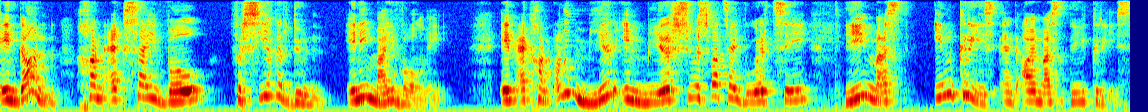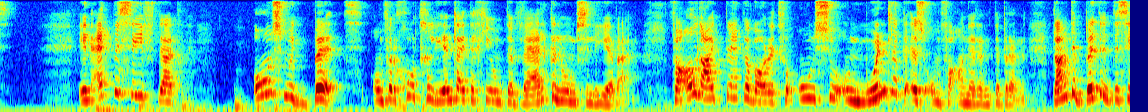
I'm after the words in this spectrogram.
En dan gaan ek sy wil verseker doen en nie my wil nie. En ek gaan al hoe meer en meer soos wat sy woord sê, he must increase and I must decrease. En ek besef dat Ons moet bid om vir God geleentheid te gee om te werk in ons lewe. Vir al daai plekke waar dit vir ons so onmoontlik is om verandering te bring. Dan te bid en te sê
